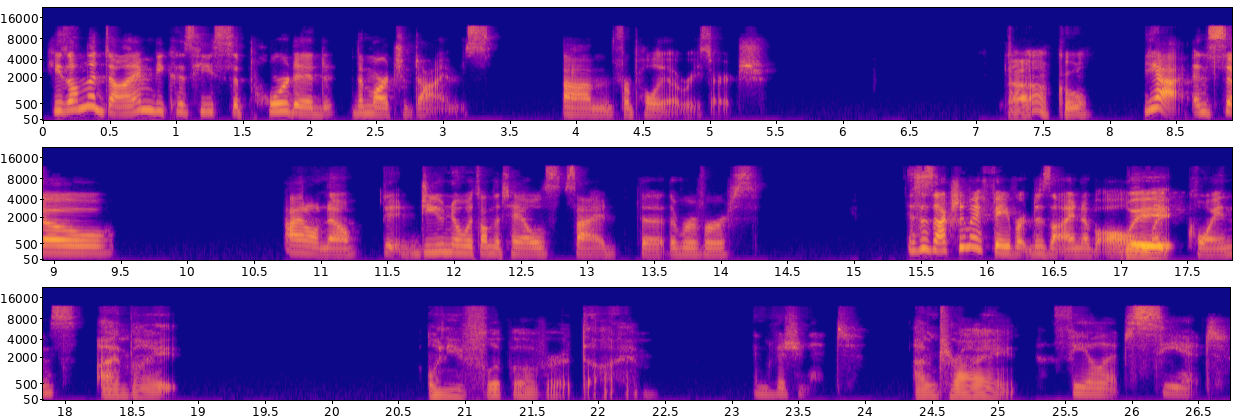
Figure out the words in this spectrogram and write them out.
He's on the dime because he supported the March of Dimes um, for polio research. Ah, cool. Yeah, and so I don't know. Do, do you know what's on the tails side, the the reverse? This is actually my favorite design of all Wait. like coins. I might. When you flip over a dime, Envision it, I'm trying. feel it, see it.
